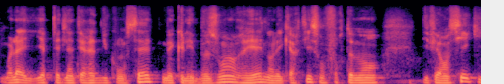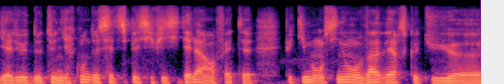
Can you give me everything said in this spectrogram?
voilà, il y a peut-être l'intérêt du concept, mais que les besoins réels dans les quartiers sont fortement différenciés et qu'il y a lieu de tenir compte de cette spécificité-là, en fait. Effectivement, sinon on va vers ce que tu, euh,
